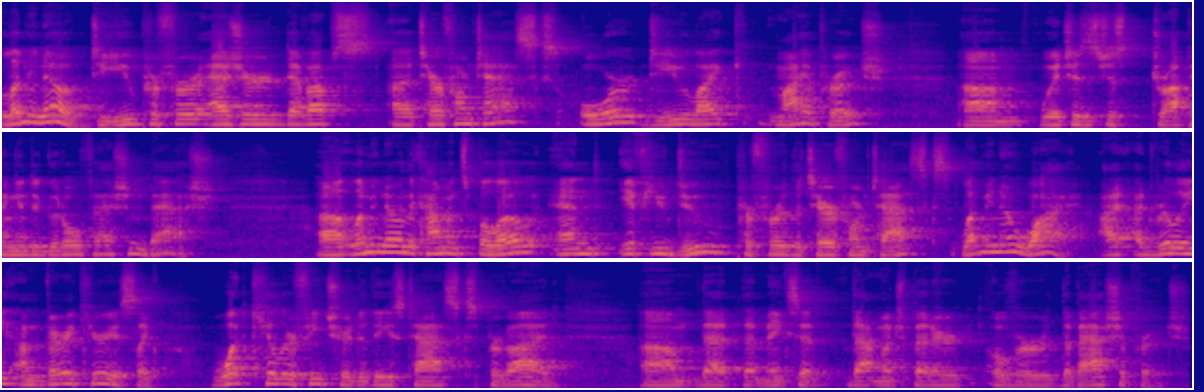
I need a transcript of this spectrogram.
let me know do you prefer azure devops uh, terraform tasks or do you like my approach um, which is just dropping into good old-fashioned bash uh, let me know in the comments below and if you do prefer the terraform tasks let me know why I, i'd really i'm very curious like what killer feature do these tasks provide um, that, that makes it that much better over the bash approach.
